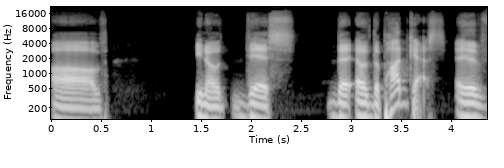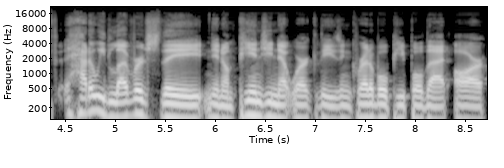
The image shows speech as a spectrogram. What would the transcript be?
of, you know, this the of the podcast. Of how do we leverage the you know P&G network these incredible people that are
